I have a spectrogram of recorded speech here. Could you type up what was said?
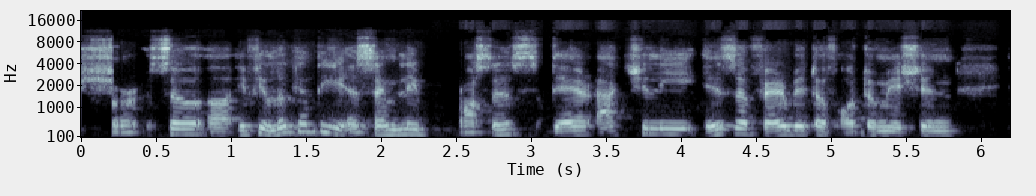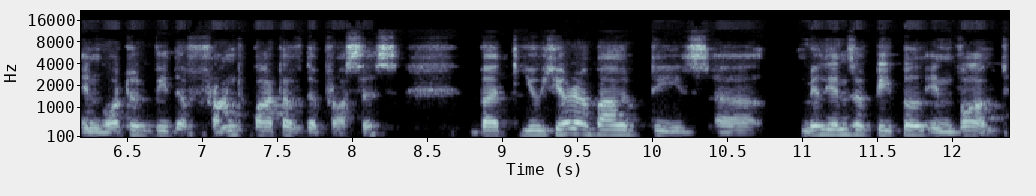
Sure. So, uh, if you look at the assembly process, there actually is a fair bit of automation in what would be the front part of the process. But you hear about these uh, millions of people involved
